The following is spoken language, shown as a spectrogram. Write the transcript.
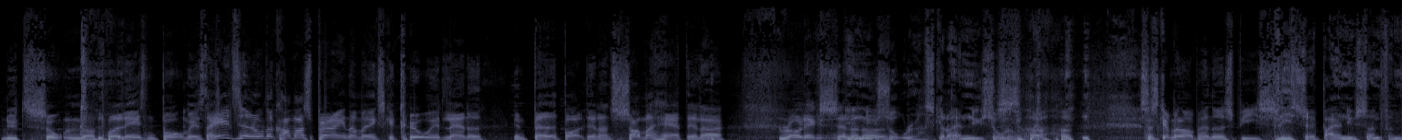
nyt solen og prøvet at læse en bog er der hele tiden nogen, der kommer og spørger en, om man ikke skal købe et eller andet. En badebold, eller en sommerhat, eller Rolex, eller En ny noget. sol. Skal du have en ny sol? Så skal man op og have noget at spise. Please, sir, buy a new son for me.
